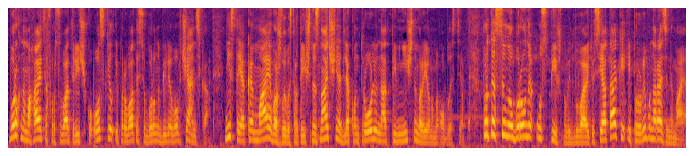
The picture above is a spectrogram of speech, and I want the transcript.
Ворог намагається форсувати річку Оскіл і прорватися оборону біля Вовчанська, міста, яке має важливе стратегічне значення для контролю над північними районами області. Проте сили оборони успішно відбивають усі атаки, і прориву наразі немає.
